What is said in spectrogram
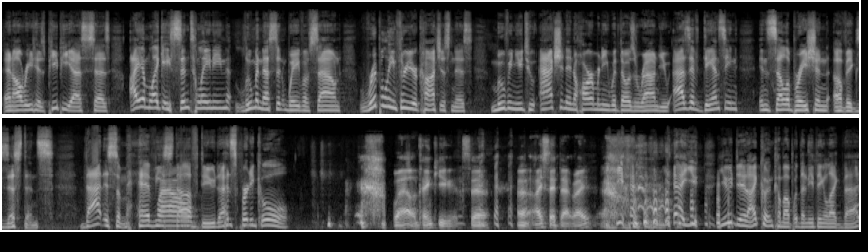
And I'll read his PPS says, I am like a scintillating, luminescent wave of sound rippling through your consciousness, moving you to action in harmony with those around you, as if dancing in celebration of existence. That is some heavy wow. stuff, dude. That's pretty cool. wow, thank you. It's uh, uh, I said that right. yeah, yeah, you you did. I couldn't come up with anything like that.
